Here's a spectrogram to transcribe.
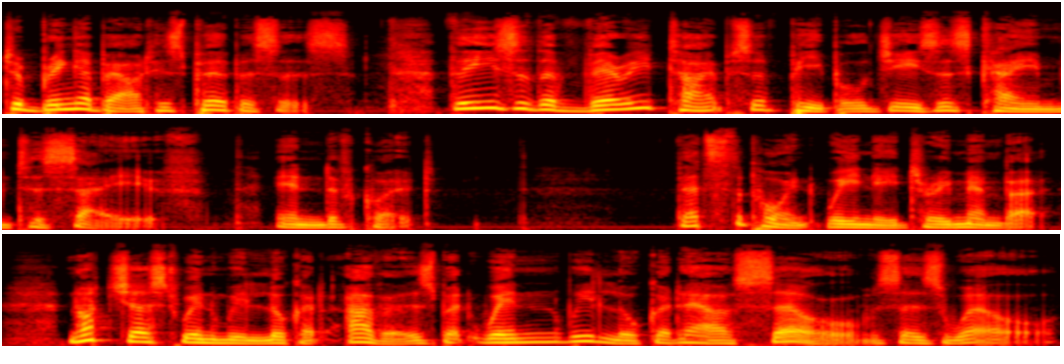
to bring about his purposes. These are the very types of people Jesus came to save. End of quote. That's the point we need to remember, not just when we look at others, but when we look at ourselves as well.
